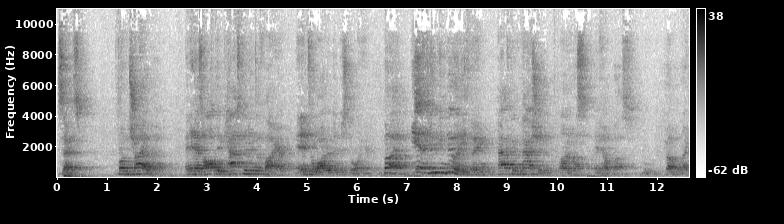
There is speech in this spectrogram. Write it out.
says, From childhood, and it has often cast him into fire and into water to destroy him. But if you can do anything, have compassion on us and help us. trouble, right?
